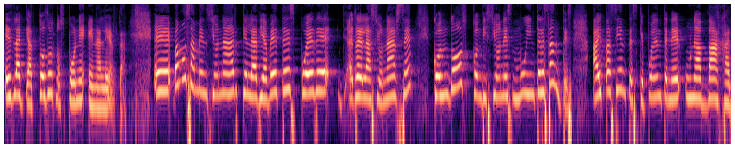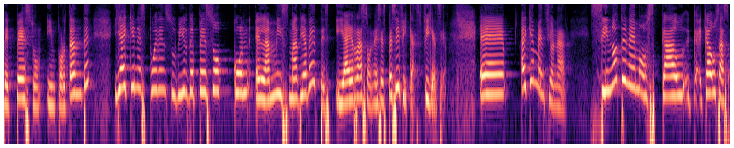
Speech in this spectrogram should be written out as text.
es la que a todos nos pone en alerta. Eh, vamos a mencionar que la diabetes puede relacionarse con dos condiciones muy interesantes. Hay pacientes que pueden tener una baja de peso importante y hay quienes pueden subir de peso con la misma diabetes y hay razones específicas. Fíjense, eh, hay que mencionar, si no tenemos causas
